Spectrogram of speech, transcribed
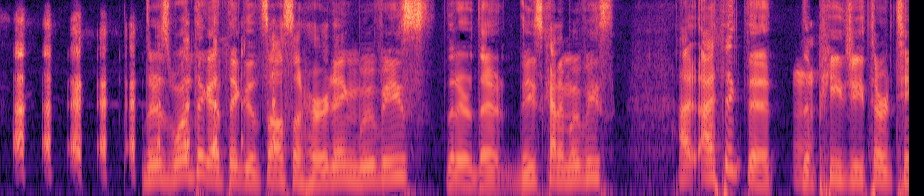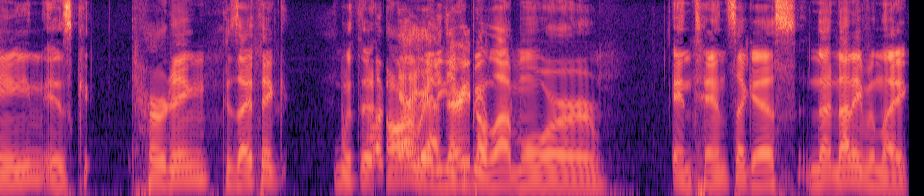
There's one thing I think that's also hurting movies that are. These kind of movies. I, I think that Hmm. the PG-13 is hurting because I think with the Okay, R rating, it you could be a lot more intense. I guess not not even like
